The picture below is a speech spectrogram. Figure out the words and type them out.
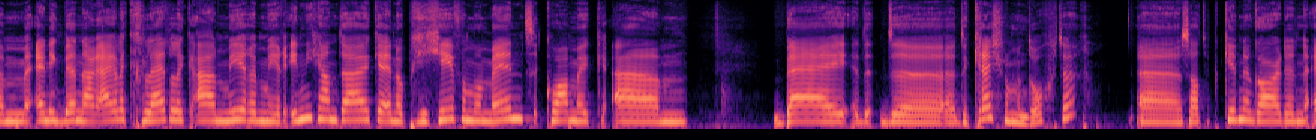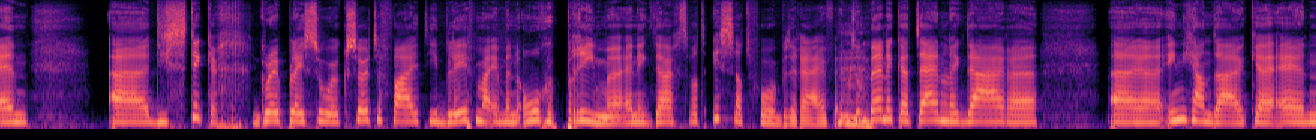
Um, en ik ben daar eigenlijk geleidelijk aan meer en meer in gaan duiken. En op een gegeven moment kwam ik. Um, bij de, de, de crash van mijn dochter. Uh, zat op kindergarten en uh, die sticker, Great Place to Work Certified, die bleef maar in mijn ogen priemen. En ik dacht, wat is dat voor bedrijf? En toen ben ik uiteindelijk daar uh, in gaan duiken. En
